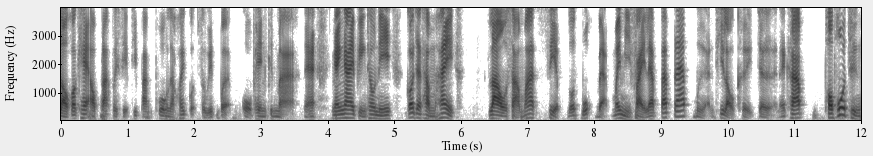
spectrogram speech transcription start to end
เราก็แค่เอาปลั๊กไปเสียบที่ปลั๊กพ่วงแล้วค่อยกดสวิตช์เปิดโอเพนขึ้นมานะฮะง่ายๆเพียงเท่านี้ก็จะทำให้ เราสามารถเสียบโน้ตบุ๊กแบบไม่มีไฟแลบแป๊บๆเหมือนที่เราเคยเจอนะครับ พอพูดถึง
